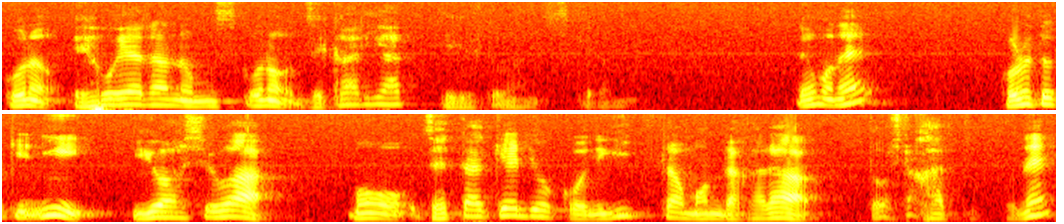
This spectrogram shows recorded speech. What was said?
このエホヤダの息子のゼカリアっていう人なんですけども。でもね、この時にヨアシはもう絶対権力を握ってたもんだから、どうしたかっていうとね、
